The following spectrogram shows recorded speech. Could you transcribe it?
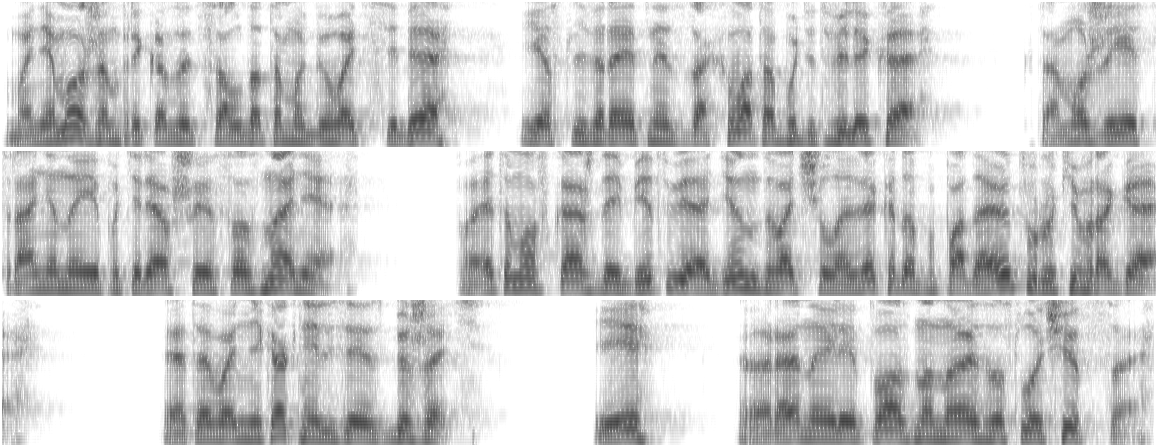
Мы не можем приказать солдатам убивать себя, если вероятность захвата будет велика. К тому же есть раненые и потерявшие сознание». Поэтому в каждой битве один-два человека да попадают в руки врага. Этого никак нельзя избежать. И рано или поздно, но это случится.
